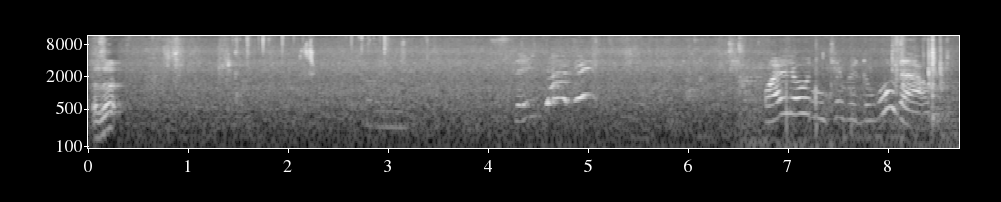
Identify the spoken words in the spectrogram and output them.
so? Is it? Daddy? Why don't you keep the wool down?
